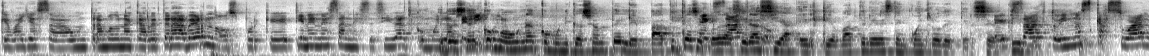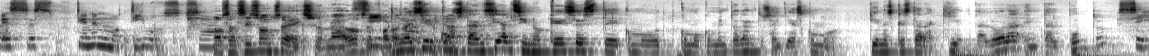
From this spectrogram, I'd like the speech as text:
que vayas a un tramo de una carretera a vernos porque tienen esa necesidad como en Entonces la hay película. como una comunicación telepática, se podría decir, Exacto. hacia el que va a tener este encuentro de tercer tipo. Exacto, y no es casual, es, es- tienen motivos. O sea, O sea, sí son seleccionados Sí, de forma No es circunstancial, sino que es este, como, como comentaba antes, o sea, ya es como tienes que estar aquí en tal hora, en tal punto. sí.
